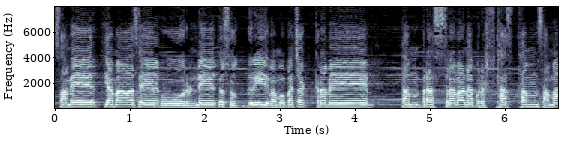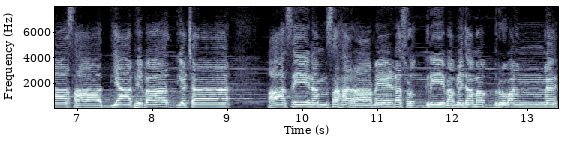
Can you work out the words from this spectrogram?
समेत्यमासे पूर्णे तु सुग्रीवमुपचक्रमे। तम् प्रस्रवणपृष्ठस्थम् समासाद्याभिवाद्य च। आसीनम् सह रामेण सुग्रीवमिदमब्रुवन्।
